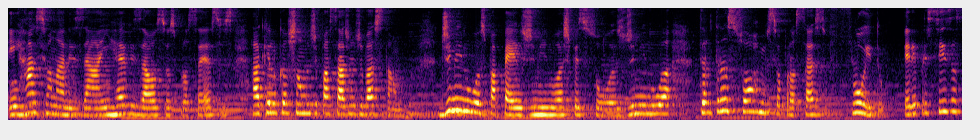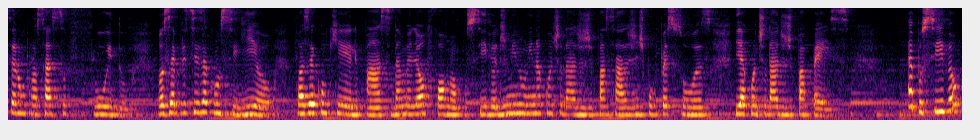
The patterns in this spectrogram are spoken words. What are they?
em racionalizar, em revisar os seus processos, aquilo que eu chamo de passagem de bastão. Diminua os papéis, diminua as pessoas, diminua, transforme o seu processo fluido. Ele precisa ser um processo fluido. Você precisa conseguir ó, fazer com que ele passe da melhor forma possível, diminuindo a quantidade de passagens por pessoas e a quantidade de papéis. É possível?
